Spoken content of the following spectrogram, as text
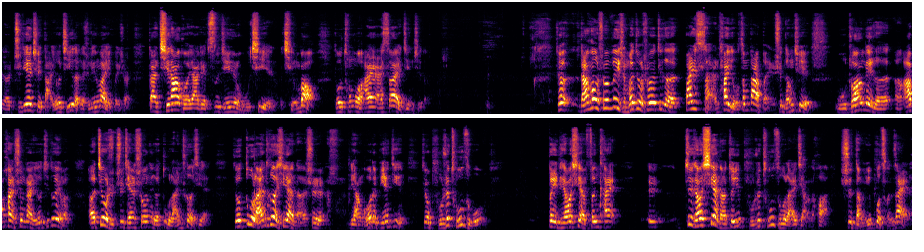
呃，直接去打游击的那是另外一回事儿。但其他国家这资金、武器、情报都通过 ISI 进去的。这然后说为什么就说这个巴基斯坦他有这么大本事能去武装这个呃阿富汗圣战游击队嘛？呃，就是之前说那个杜兰特县，就杜兰特县呢是两国的边境，就是普什图族。被这条线分开，呃，这条线呢，对于普什图族来讲的话，是等于不存在的。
